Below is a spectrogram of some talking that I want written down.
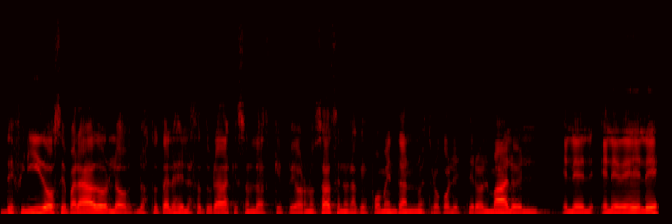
definido, separado los, los, totales de las saturadas, que son las que peor nos hacen o las que fomentan nuestro colesterol malo, el, el LDL,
